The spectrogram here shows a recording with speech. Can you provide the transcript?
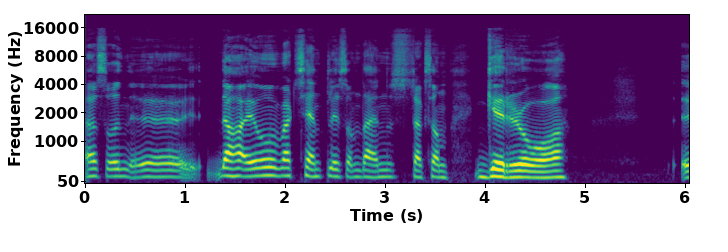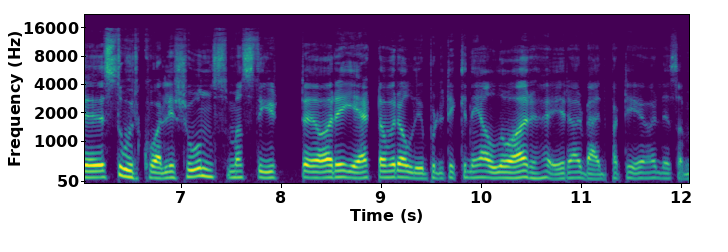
Altså, uh, det har jo vært kjent liksom Det er en slags sånn grå uh, storkoalisjon som har styrt og regjert over oljepolitikken i alle år. Høyre, Arbeiderpartiet og liksom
